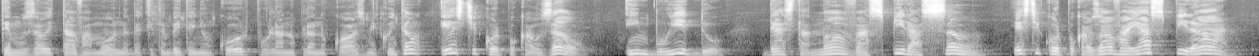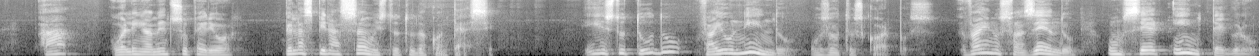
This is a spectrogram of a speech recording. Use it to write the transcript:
temos a oitava mônada que também tem um corpo lá no plano cósmico. Então, este corpo causal, imbuído desta nova aspiração, este corpo causal vai aspirar ao alinhamento superior. Pela aspiração, isto tudo acontece. E isto tudo vai unindo os outros corpos, vai nos fazendo um ser íntegro.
